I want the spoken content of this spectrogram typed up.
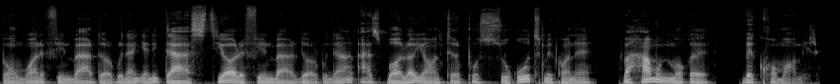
به عنوان فیلم بردار بودن یعنی دستیار فیلم بردار بودن از بالای آنترپوز سقوط می‌کنه و همون موقع به کما میره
